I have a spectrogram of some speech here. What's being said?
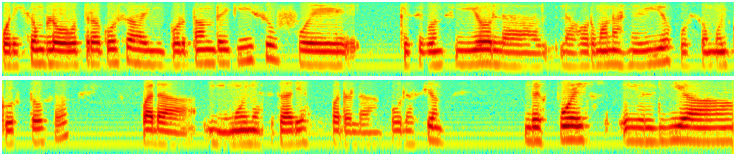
por ejemplo, otra cosa importante que hizo fue que se consiguió las hormonas Nevios, pues son muy costosas para y muy necesarias para la población. Después, el día,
